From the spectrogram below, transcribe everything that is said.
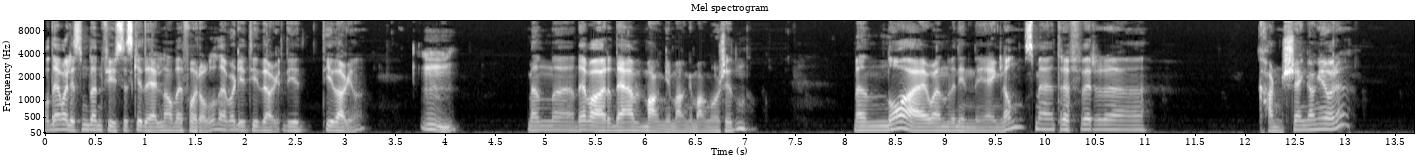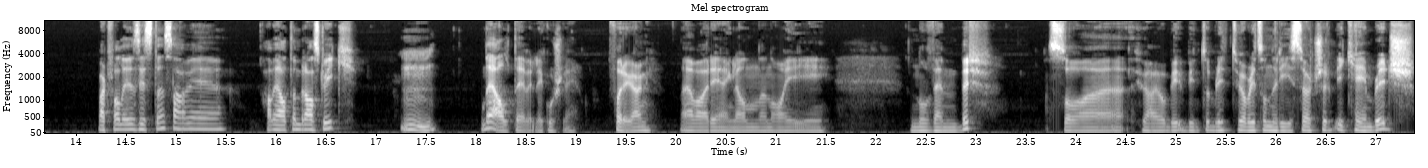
Og det var liksom den fysiske delen av det forholdet. Det var de ti, dag, de ti dagene. Mm. Men eh, det, var, det er mange, mange mange år siden. Men nå er jeg jo en venninne i England som jeg treffer eh, kanskje en gang i året. I hvert fall i det siste så har vi, har vi hatt en bra streak. Mm. Det er alltid veldig koselig. Forrige gang, da jeg var i England nå i november, så eh, hun har jo begynt å blitt, hun har blitt sånn researcher i Cambridge.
